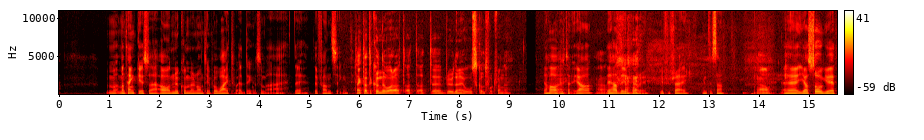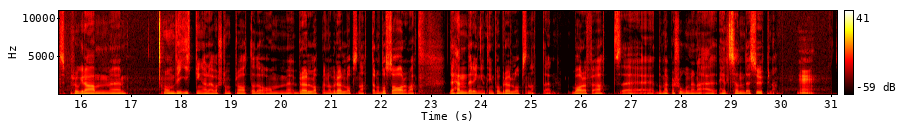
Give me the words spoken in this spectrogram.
Man, tänker ju så här, ja nu kommer det någonting på White Wedding. Och så bara, nej, det, det fanns inget. Tänkte att det kunde vara att, att, att eh, bruden är oskuld fortfarande. Jaha, du, ja Ja. det hade ju varit i och för sig intressant. Ja. Eh, jag såg ju ett program eh, om vikingar där vars de pratade om bröllopen och bröllopsnatten. Och då sa de att det händer ingenting på bröllopsnatten. Bara för att de här personerna är helt söndersupna. Mm.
